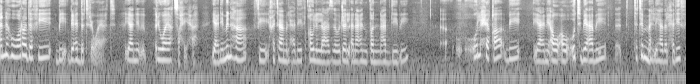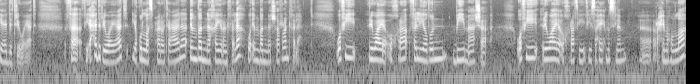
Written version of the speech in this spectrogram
أنه ورد في ب- بعدة روايات، يعني روايات صحيحة، يعني منها في ختام الحديث قول الله عز وجل أنا عند ظن عبدي بي ألحق ب يعني أو أو أتبع بتتمة لهذا الحديث في عدة روايات. ففي أحد الروايات يقول الله سبحانه وتعالى إن ظن خيرا فله وإن ظن شرا فله. وفي رواية أخرى فليظن بي ما شاء. وفي رواية أخرى في في صحيح مسلم آه، رحمه الله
